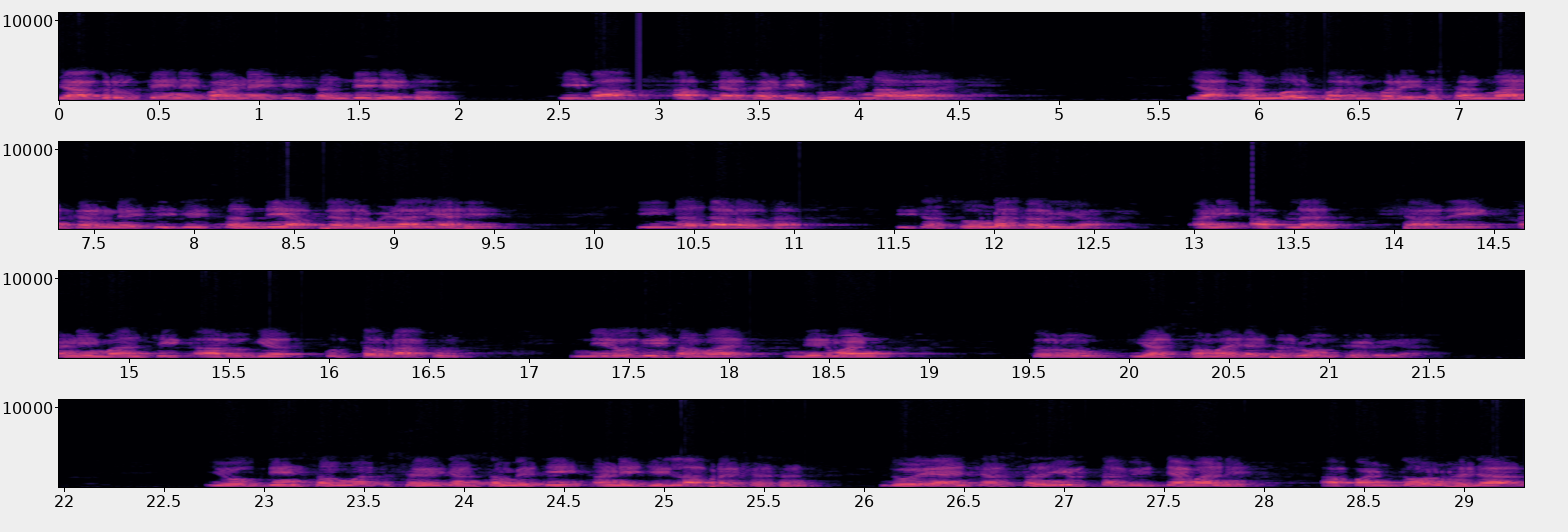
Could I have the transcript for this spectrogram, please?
जागरूकतेने पाहण्याची संधी देतो. ही बाब आपल्यासाठी भूषणावा आहे. या अनमोल परंपरेचा सन्मान करण्याची जी संधी आपल्याला मिळाली आहे ती न दडवता तिचं सोनं करूया आणि आपलं शारीरिक आणि मानसिक आरोग्य उत्तम राखून निरोगी समाज निर्माण करून या समाजाचं ऋण फेडूया. योग दिन सम संयोजन समिती आणि जिल्हा प्रशासन धुळे यांच्या संयुक्त विद्यमाने आपण दोन हजार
